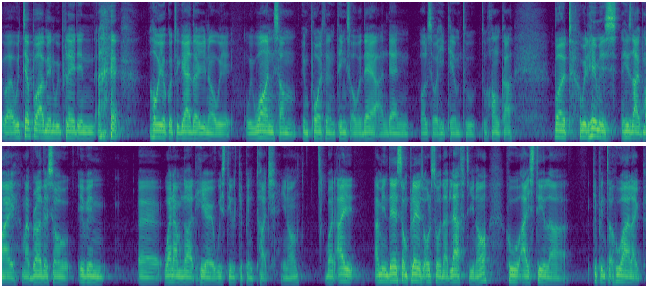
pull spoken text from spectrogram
well, with Teppo, I mean, we played in HJK together. You know, we we won some important things over there, and then also he came to to Honka. But with him, is he's like my my brother. So even uh, when I'm not here, we still keep in touch. You know, but I I mean, there's some players also that left. You know, who I still uh, keep in touch. Who are like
